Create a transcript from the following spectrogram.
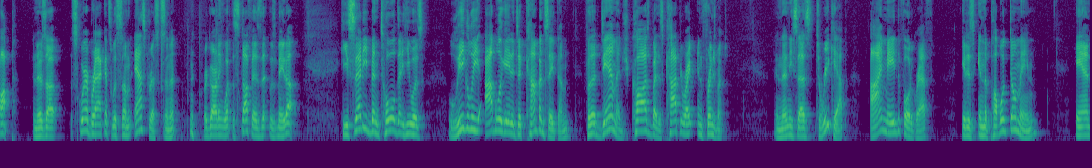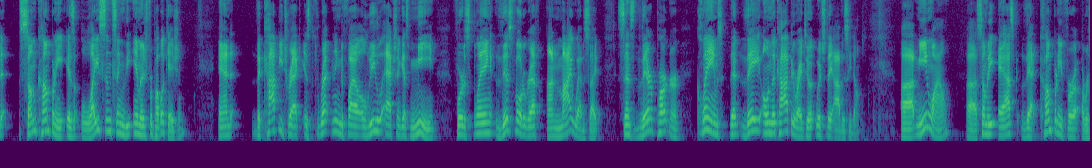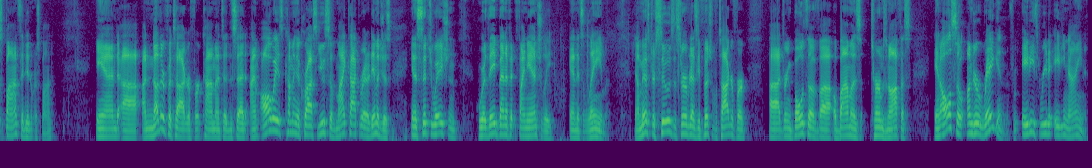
up. And there's a square brackets with some asterisks in it regarding what the stuff is that was made up. He said he'd been told that he was legally obligated to compensate them for the damage caused by this copyright infringement. And then he says, to recap, I made the photograph it is in the public domain, and some company is licensing the image for publication, and the Copytrack is threatening to file a legal action against me for displaying this photograph on my website since their partner claims that they own the copyright to it, which they obviously don't. Uh, meanwhile, uh, somebody asked that company for a response. They didn't respond. And uh, another photographer commented and said, I'm always coming across use of my copyrighted images in a situation where they benefit financially and it's lame. Now, Mr. Souza served as the official photographer uh, during both of uh, Obama's terms in office and also under Reagan from 83 to 89.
